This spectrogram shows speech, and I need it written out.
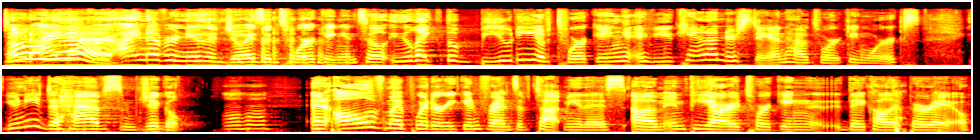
Dude, Oh, I yeah. never I never knew the joys of twerking until you like the beauty of twerking. If you can't understand how twerking works, you need to have some jiggle. Mm-hmm. And all of my Puerto Rican friends have taught me this. Um, in PR, twerking, they call it perreo.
